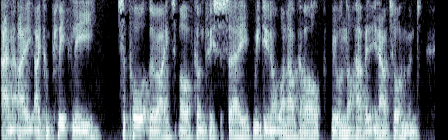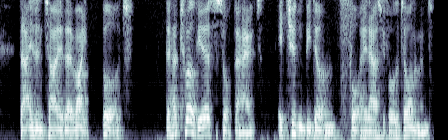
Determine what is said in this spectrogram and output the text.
and I, I completely support the right of countries to say we do not want alcohol. We will not have it in our tournament. That is entirely their right, but they had 12 years to sort that out. It shouldn't be done 48 hours before the tournament.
